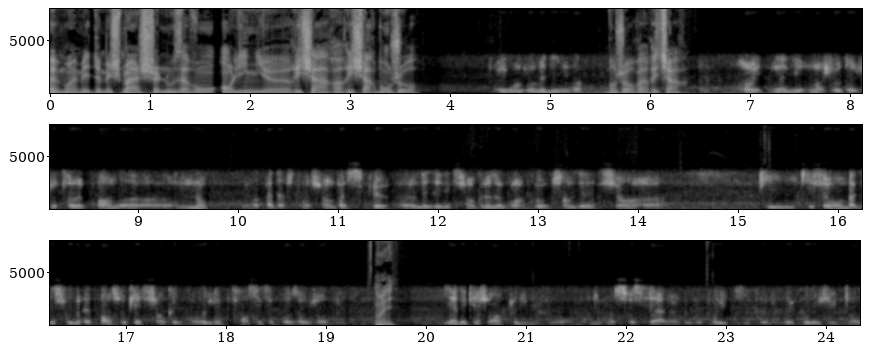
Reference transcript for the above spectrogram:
euh, Mohamed Meshmash. Nous avons en ligne euh, Richard. Richard, bonjour. Oui, bonjour Nadir. Bonjour Richard. Oui, Nadir, moi je voudrais juste répondre non pas d'abstention parce que euh, les élections que nous avons en cours sont des élections euh, qui, qui, seront basées sur les réponses aux questions que les Français se posent aujourd'hui. Oui. Il y a des questions à tous les niveaux, au niveau social, au niveau politique, au niveau écologique, dans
